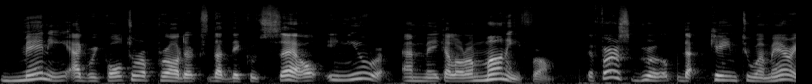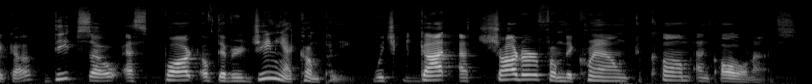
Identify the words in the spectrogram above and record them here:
many agricultural products that they could sell in Europe and make a lot of money from. The first group that came to America did so as part of the Virginia Company, which got a charter from the crown to come and colonize.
